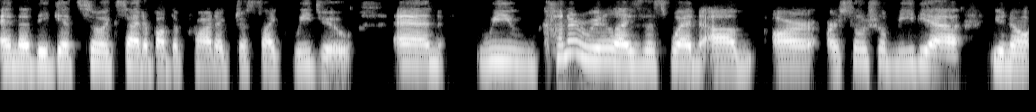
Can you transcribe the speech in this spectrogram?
and that they get so excited about the product just like we do. And we kind of realized this when um, our our social media you know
